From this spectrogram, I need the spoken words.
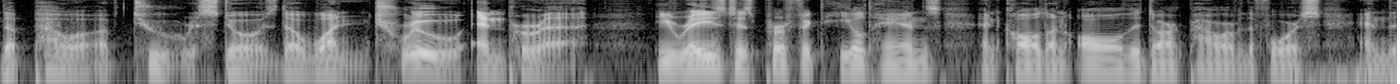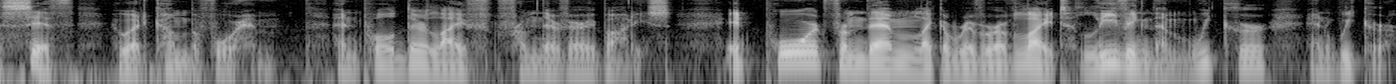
the power of two restores the one true Emperor. He raised his perfect healed hands and called on all the dark power of the Force and the Sith who had come before him, and pulled their life from their very bodies. It poured from them like a river of light, leaving them weaker and weaker.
